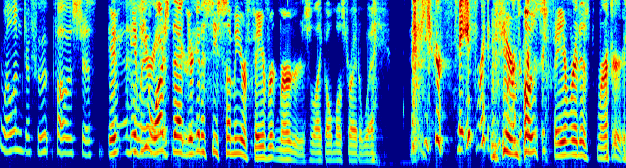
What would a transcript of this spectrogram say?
Willem Dafoe is just If if you watch that, you're gonna see some of your favorite murders like almost right away. your favorite your most murders. favoriteest murders.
